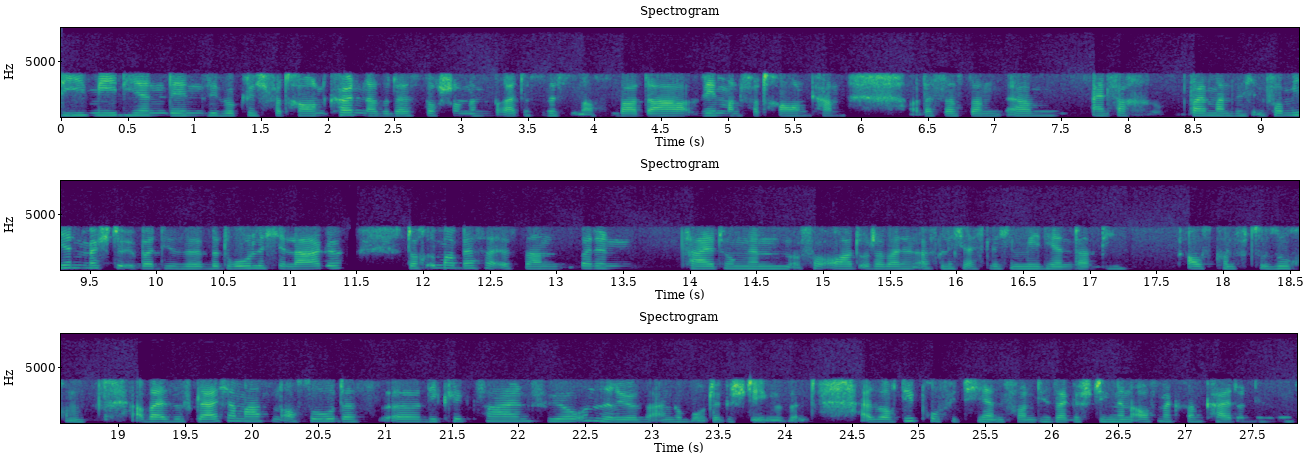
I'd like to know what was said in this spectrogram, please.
die Medien, denen sie wirklich vertrauen können. Also da ist doch schon ein breites Wissen offenbar da, wem man vertrauen kann. Dass das dann ähm, einfach, weil man sich informieren möchte über diese bedrohliche Lage, doch immer besser ist, dann bei den Zeitungen vor Ort oder bei den öffentlich-rechtlichen Medien dann die Auskunft zu suchen. Aber es ist gleichermaßen auch so, dass äh, die Klickzahlen für unseriöse Angebote gestiegen sind. Also auch die profitieren von dieser gestiegenen Aufmerksamkeit und diesen,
